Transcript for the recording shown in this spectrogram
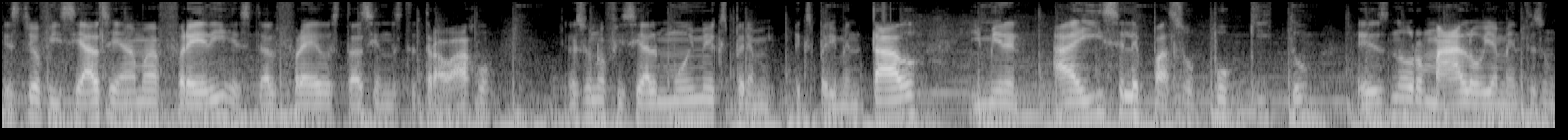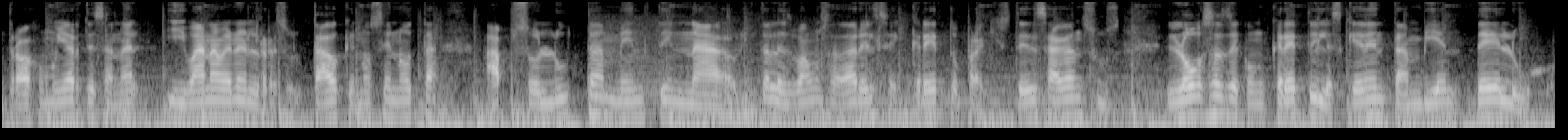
este oficial se llama Freddy. Este Alfredo está haciendo este trabajo. Es un oficial muy, muy experimentado. Y miren, ahí se le pasó poquito es normal, obviamente es un trabajo muy artesanal y van a ver en el resultado que no se nota absolutamente nada. Ahorita les vamos a dar el secreto para que ustedes hagan sus losas de concreto y les queden también de lujo.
